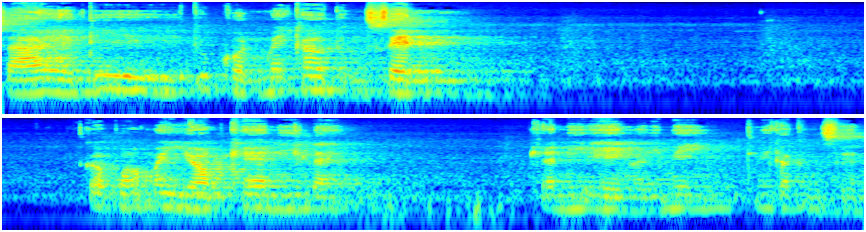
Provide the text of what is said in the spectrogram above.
สาเหตุที่ทุกคนไม่เข้าถึงเซนก็เพราะไม่ยอมแค่นี้แหละ แค่นี้เองอันนี้ไม่ที่ไม่เข้าถึงเซน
